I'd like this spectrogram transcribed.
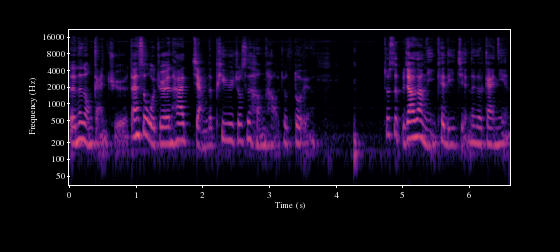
的那种感觉。但是我觉得他讲的譬喻就是很好，就对了，就是比较让你可以理解那个概念。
